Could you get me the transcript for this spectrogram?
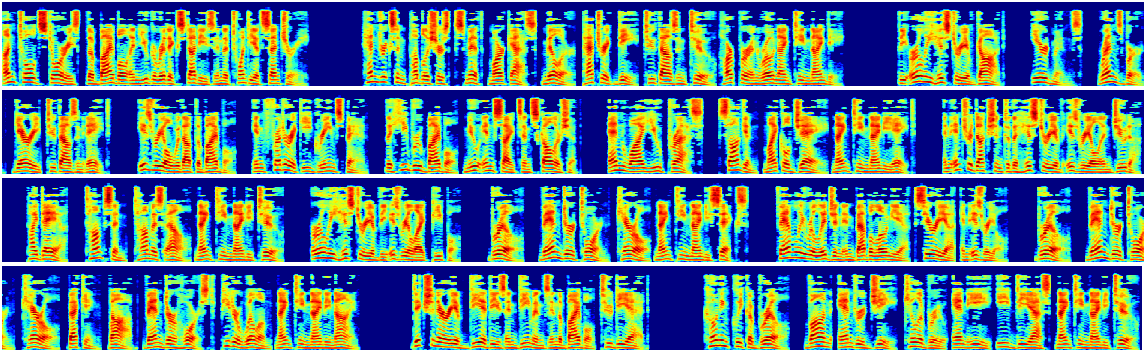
Untold Stories, The Bible and Ugaritic Studies in the Twentieth Century. Hendrickson Publishers, Smith, Mark S., Miller, Patrick D. 2002, Harper and Row 1990. The Early History of God. Eerdmans. Rendsburg, Gary 2008. Israel Without the Bible. In Frederick E. Greenspahn. The Hebrew Bible, New Insights and Scholarship. NYU Press. Soggin, Michael J. 1998. An Introduction to the History of Israel and Judah. Paideia. Thompson, Thomas L. 1992. Early History of the Israelite People. Brill. Van der Toorn, Karel 1996. Family Religion in Babylonia, Syria, and Israel. Brill. Van der Toorn, Karel, Becking, Bob, Van der Horst, Peter Willem 1999. Dictionary of Deities and Demons in the Bible 2d ed. Koninklijke Brill. Vaughan, Andrew G., Killebrew, Anne E., eds. 1992.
